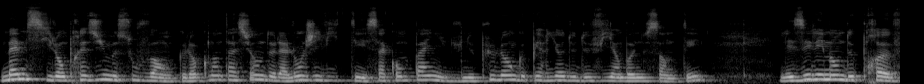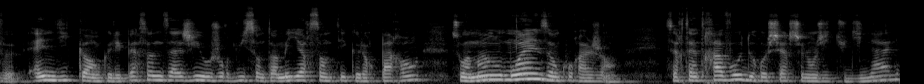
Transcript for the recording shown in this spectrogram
Même si l'on présume souvent que l'augmentation de la longévité s'accompagne d'une plus longue période de vie en bonne santé, les éléments de preuve indiquant que les personnes âgées aujourd'hui sont en meilleure santé que leurs parents sont moins encourageants. Certains travaux de recherche longitudinale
